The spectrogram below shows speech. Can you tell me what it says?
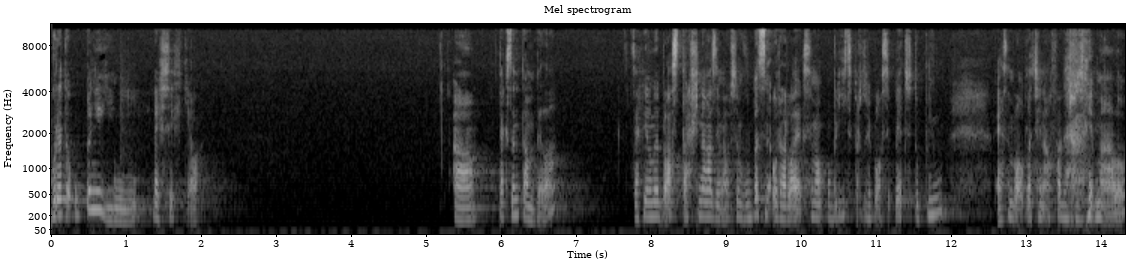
Bude to úplně jiný, než si chtěla. A tak jsem tam byla. Za chvíli mi byla strašná zima, jsem vůbec neodhadla, jak se mám oblíct, protože bylo asi pět stupňů. A já jsem byla oblečená fakt hrozně málo.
